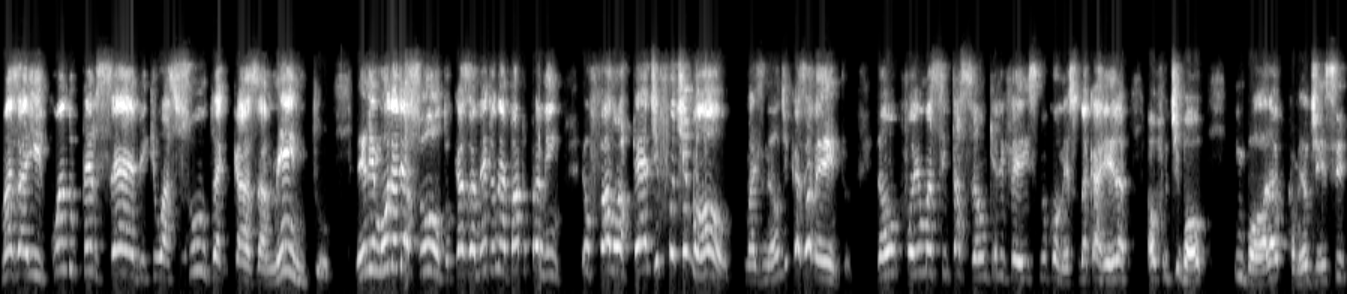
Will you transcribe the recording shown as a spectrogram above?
mas aí quando percebe que o assunto é casamento, ele muda de assunto. Casamento não é papo para mim. Eu falo até de futebol, mas não de casamento. Então, foi uma citação que ele fez no começo da carreira ao futebol embora, como eu disse,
